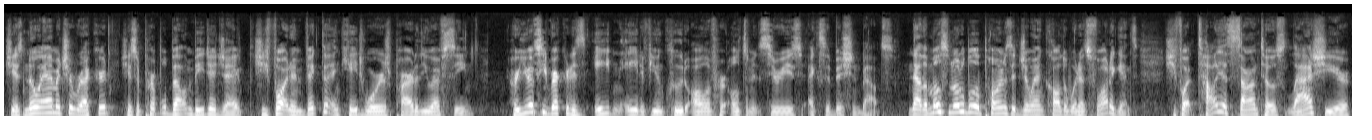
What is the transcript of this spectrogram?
She has no amateur record. She has a purple belt in BJJ. She fought in Invicta and Cage Warriors prior to the UFC. Her UFC record is 8 and 8 if you include all of her Ultimate Series exhibition bouts. Now, the most notable opponents that Joanne Calderwood has fought against. She fought Taila Santos last year,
